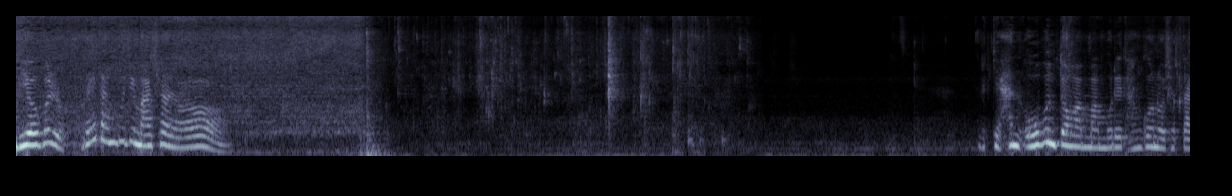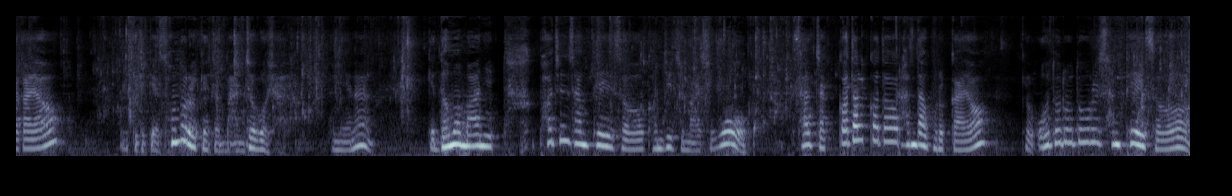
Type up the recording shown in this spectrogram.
미역을 오래 담그지 마셔요. 이렇게 한 5분 동안만 물에 담궈 놓으셨다가요. 이렇게, 이렇게 손으로 이렇게 좀 만져보셔요. 그러면은 이렇게 너무 많이 탁 퍼진 상태에서 건지지 마시고 살짝 꺼덜꺼덜 한다고 그럴까요? 이렇게 오돌오돌 상태에서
